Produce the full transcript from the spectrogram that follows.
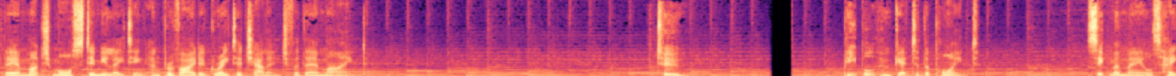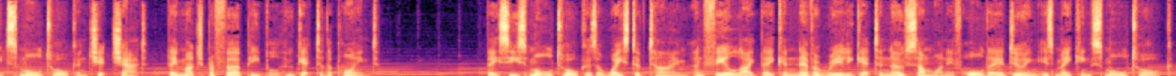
they are much more stimulating and provide a greater challenge for their mind. 2. People who get to the point. Sigma males hate small talk and chit chat, they much prefer people who get to the point. They see small talk as a waste of time and feel like they can never really get to know someone if all they are doing is making small talk.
